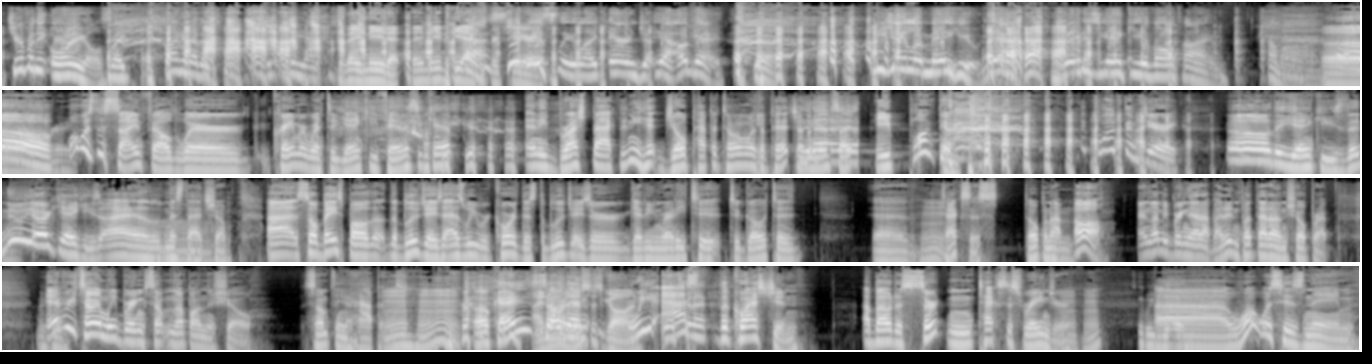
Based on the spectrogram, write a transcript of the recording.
cheer for the Orioles. Like find another. The they need it. They need the Yeah, extra cheer. seriously, like Aaron Judge. Yeah, okay. Yeah. DJ LeMahieu. Yeah, greatest Yankee of all time. Come on. oh, great. what was the Seinfeld where Kramer went to Yankee fantasy camp and he brushed back? Didn't he hit Joe Pepitone with a pitch on the inside? yeah. He plunked him. plunked him, Jerry. Oh, the Yankees, the New York Yankees. I missed that show. Uh, so baseball, the, the Blue Jays. As we record this, the Blue Jays are getting ready to to go to uh, Texas to open up. Oh, and let me bring that up. I didn't put that on show prep. Every time we bring something up on the show, something happens. Okay, Mm-hmm. I so know where then this is going. we asked gonna- the question about a certain Texas Ranger. Mm-hmm. We did. Uh, what was his name?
